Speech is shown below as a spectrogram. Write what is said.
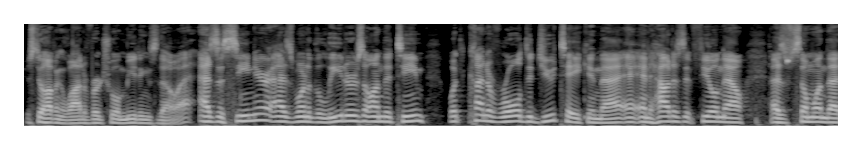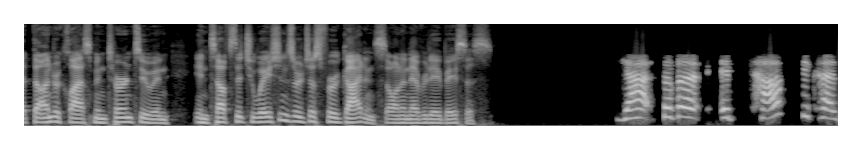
you're still having a lot of virtual meetings, though. As a senior, as one of the leaders on the team, what kind of role did you take in that? And how does it feel now as someone that the underclassmen turn to in, in tough situations or just for guidance on an everyday basis? Yeah, so the it's tough because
